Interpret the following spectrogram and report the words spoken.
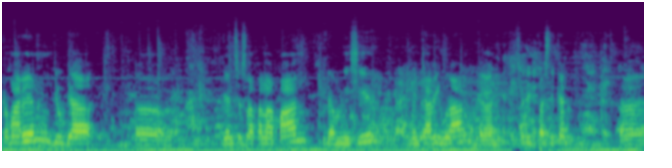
kemarin juga eh, Densus 88 sudah menyisir, mencari ulang dan sudah dipastikan eh,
